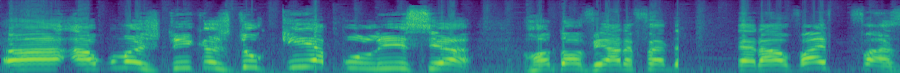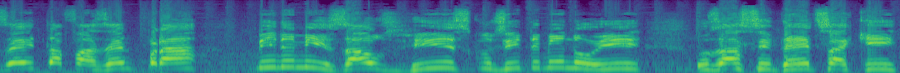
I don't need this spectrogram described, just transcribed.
ah, algumas dicas do que a Polícia Rodoviária Federal vai fazer e está fazendo para minimizar os riscos e diminuir os acidentes aqui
